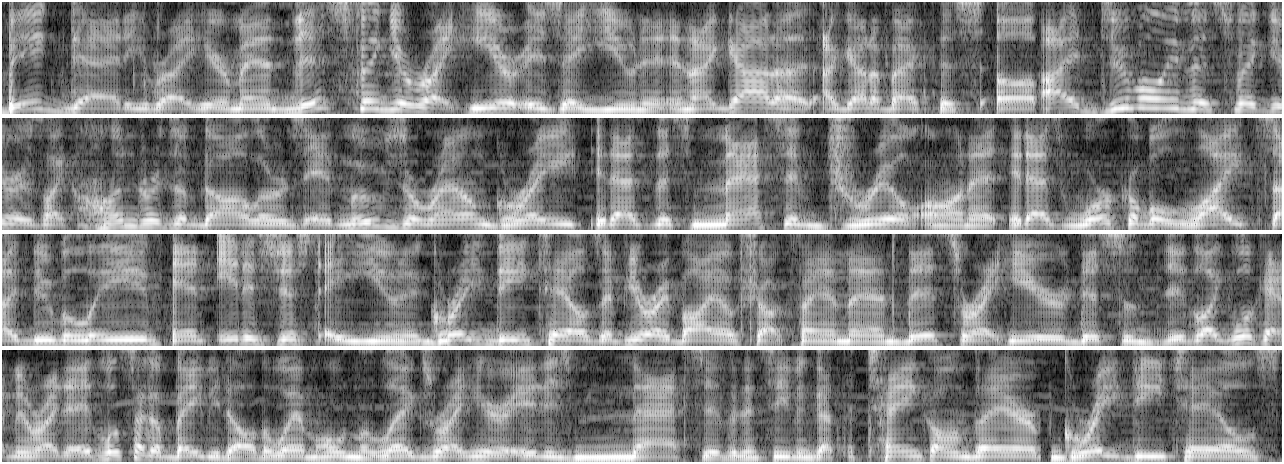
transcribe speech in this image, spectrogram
Big Daddy right here, man. This figure right here is a unit, and I gotta, I gotta back this up. I do believe this figure is like hundreds of dollars. It moves around great. It has this massive drill on it. It has workable lights, I do believe, and it is just a unit. Great details. If you're a Bioshock fan, man, this right here, this is, it, like, look at me right there. It looks like a baby doll the way I'm holding the legs right here. It is massive, and it's even got the tank on there. Great details.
